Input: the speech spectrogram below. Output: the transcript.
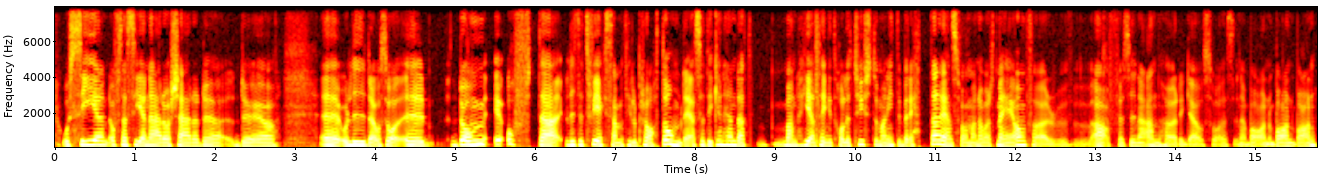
och se, ofta se nära och kära dö, dö eh, och lida och så, eh, de är ofta lite tveksamma till att prata om det, så det kan hända att man helt enkelt håller tyst och man inte berättar ens vad man har varit med om för, ja, för sina anhöriga och så, sina barn och barnbarn.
